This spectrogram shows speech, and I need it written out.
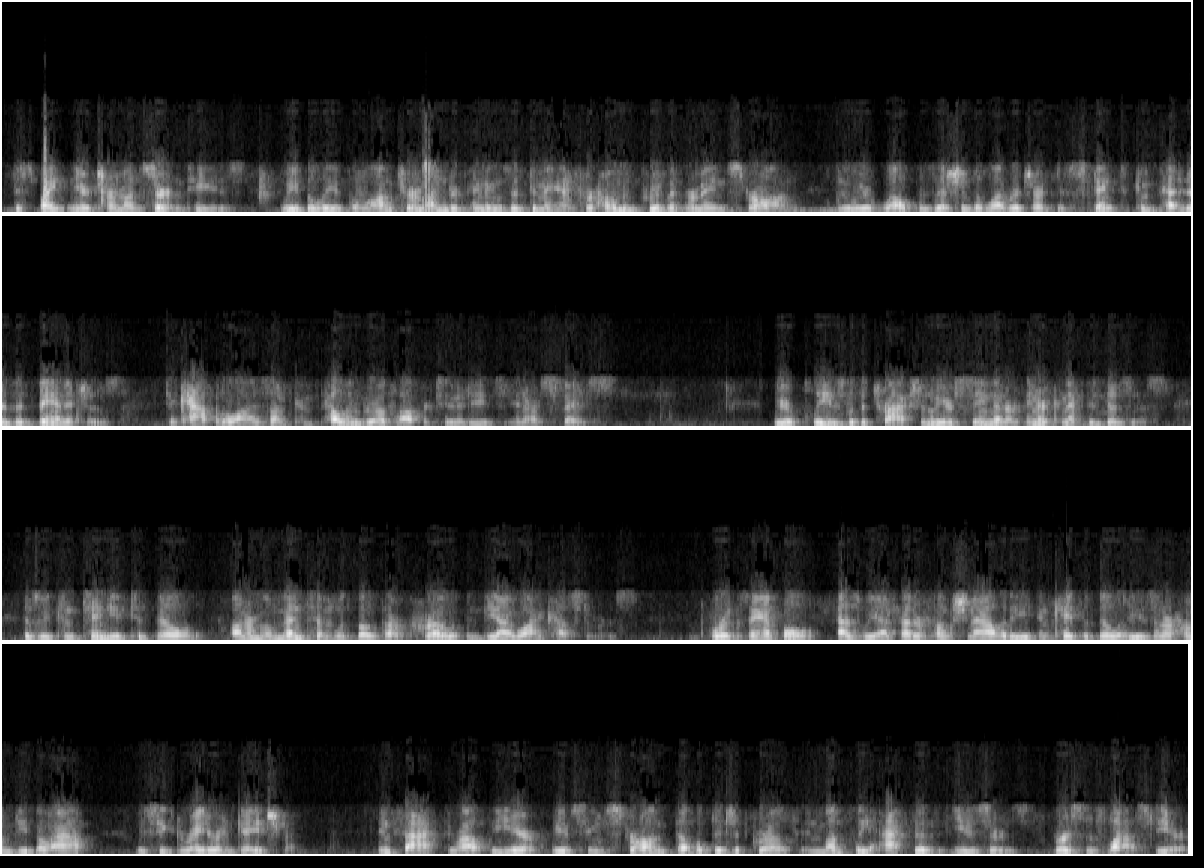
Despite near-term uncertainties, we believe the long-term underpinnings of demand for home improvement remain strong, and that we are well-positioned to leverage our distinct competitive advantages to capitalize on compelling growth opportunities in our space. We are pleased with the traction we are seeing in our interconnected business as we continue to build on our momentum with both our pro and DIY customers. For example, as we add better functionality and capabilities in our Home Depot app, we see greater engagement. In fact, throughout the year, we have seen strong double-digit growth in monthly active users versus last year.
